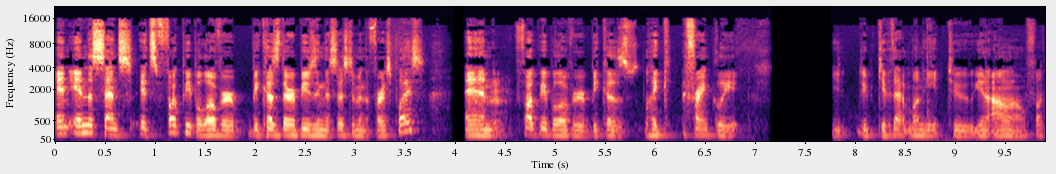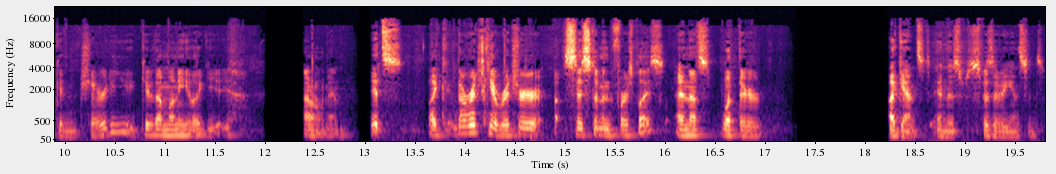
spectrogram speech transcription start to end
in in the sense, it's fuck people over because they're abusing the system in the first place, and Mhm. fuck people over because, like, frankly, you, you give that money to you know I don't know fucking charity. Give that money like I don't know, man. It's like the rich get richer system in the first place, and that's what they're against in this specific instance.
